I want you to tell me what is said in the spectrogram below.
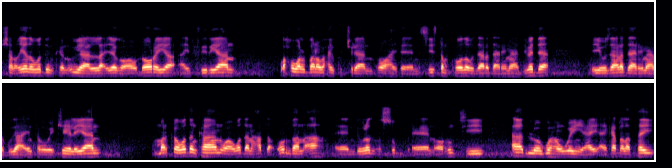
sharciyada waddankan u yaalla iyaga oo dhowraya ay fiiriyaan wax walbana waxay ku jiraan muxuu ahayte systemkooda wasaaradda arrimaha dibadda iyo wasaaradda arrimaha gudaha. Intaba way ka helayaan marka waddankan waa waddan hadda curdan ah dowlad cusub oo runtii aad loogu hanweyn yahay ay ka dhalatay.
